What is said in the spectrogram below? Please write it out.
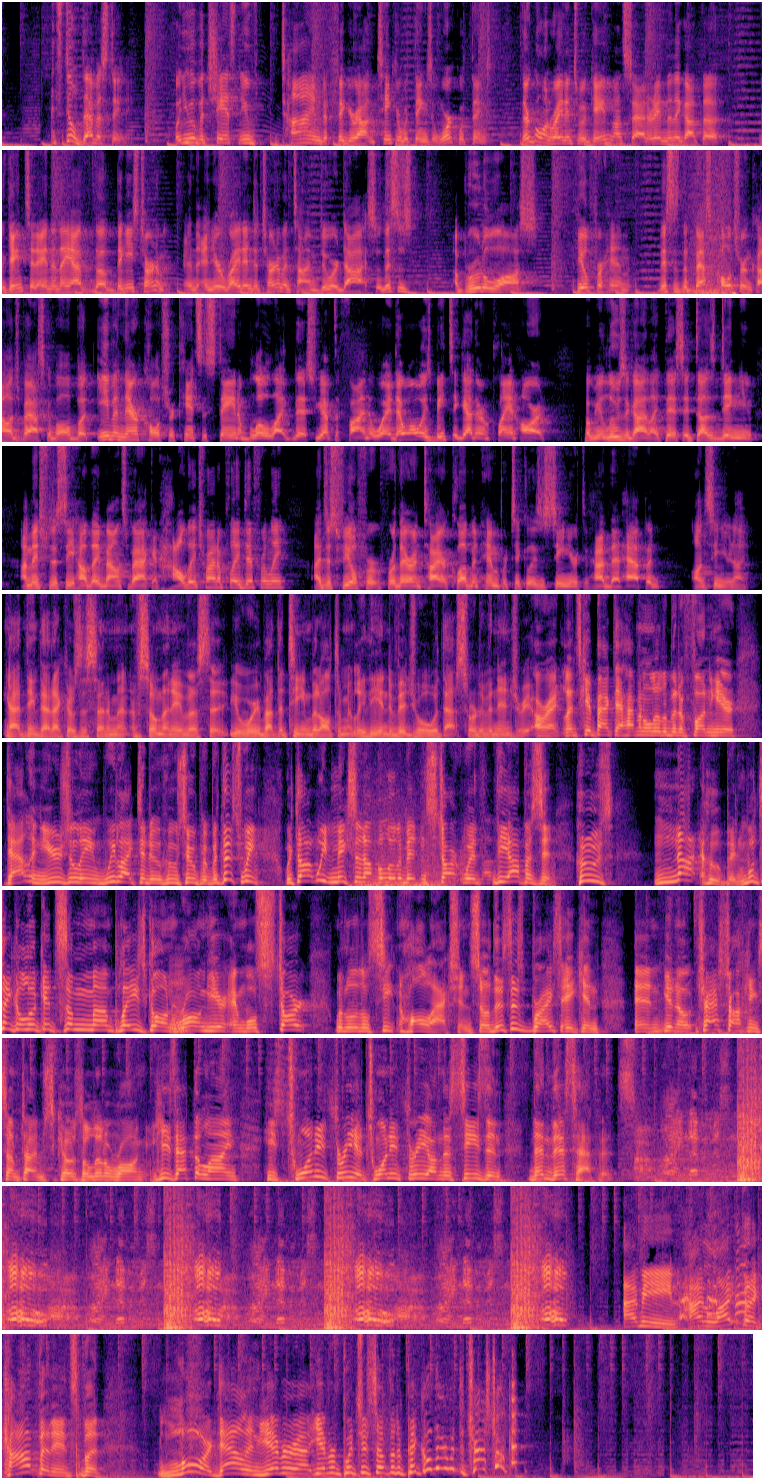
it's still devastating. But you have a chance, you have time to figure out and tinker with things and work with things. They're going right into a game on Saturday, and then they got the, the game today, and then they have the Big East tournament. And, and you're right into tournament time, do or die. So this is a brutal loss. Feel for him. This is the best culture in college basketball, but even their culture can't sustain a blow like this. You have to find a way. They'll always be together and playing hard, but when you lose a guy like this, it does ding you. I'm interested to see how they bounce back and how they try to play differently. I just feel for, for their entire club and him, particularly as a senior, to have that happen on senior night. Yeah, I think that echoes the sentiment of so many of us that you worry about the team, but ultimately the individual with that sort of an injury. All right, let's get back to having a little bit of fun here. Dalen, usually we like to do who's hooping, but this week we thought we'd mix it up a little bit and start with the opposite. Who's not hooping. We'll take a look at some uh, plays gone mm. wrong here, and we'll start with a little Seton Hall action. So this is Bryce Aiken, and you know, trash talking sometimes goes a little wrong. He's at the line. He's 23 and 23 on the season. Then this happens. I ain't never missing. Oh, I ain't never missing. Oh, I ain't never missing. Oh, I ain't never missing. Oh. I mean, I like the confidence, but Lord, Dalen, you ever uh, you ever put yourself in a pickle there with the trash talking?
